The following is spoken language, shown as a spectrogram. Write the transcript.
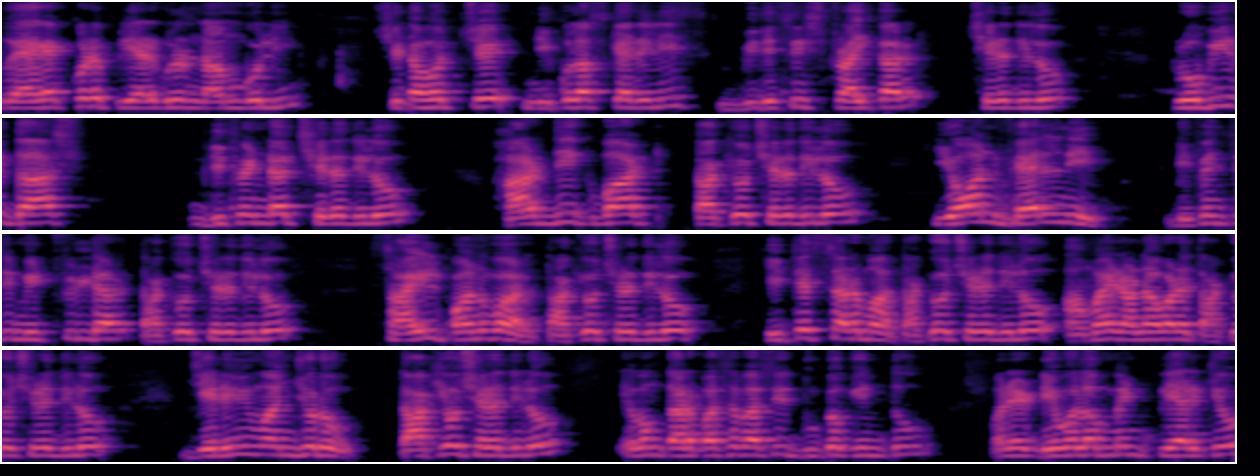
তো এক এক করে প্লেয়ারগুলোর নাম বলি। সেটা হচ্ছে নিকোলাস ক্যারেলিস, বিদেশি স্ট্রাইকার ছেড়ে দিল। প্রবীর দাস ডিফেন্ডার ছেড়ে দিল। হার্দিক বাট তাকেও ছেড়ে দিল। ইয়ন ভ্যালনিপ ডিফেন্সিভ মিডফিল্ডার তাকেও ছেড়ে দিল। সাইল পানওয়ার তাকেও ছেড়ে দিল। হিতেশ শর্মা, তাকেও ছেড়ে দিল। আমায় রানাওয়ারে, তাকেও ছেড়ে দিল। জেরেমি মাঞ্জোরো তাকেও ছেড়ে দিল এবং তার পাশাপাশি দুটো কিন্তু মানে ডেভেলপমেন্ট প্লেয়ারকেও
